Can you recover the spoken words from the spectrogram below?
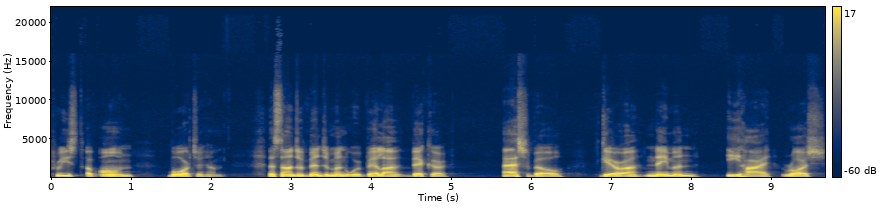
priest of On, bore to him. The sons of Benjamin were Bela, Becher, Ashbel, Gera, Naaman, Ehi, Rosh,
